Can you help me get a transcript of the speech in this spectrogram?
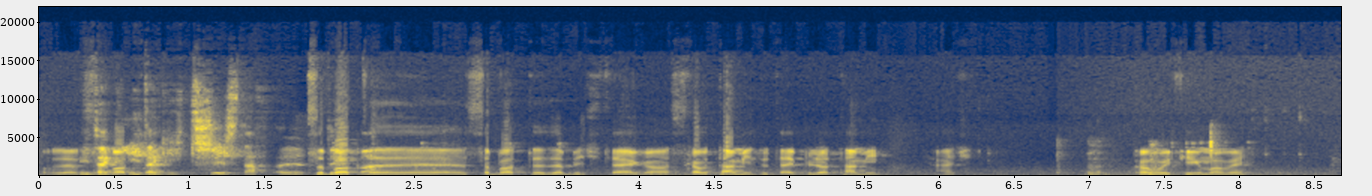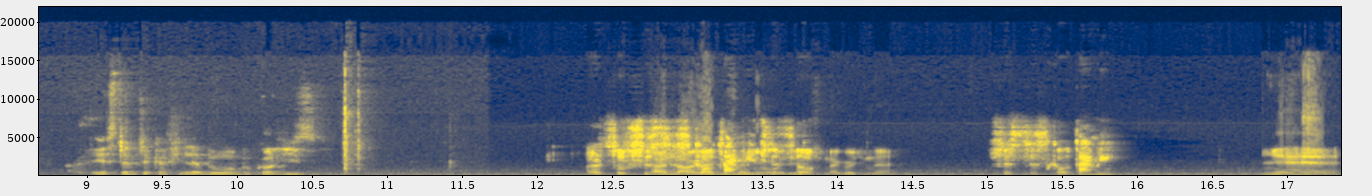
Może w I, tak, sobotę. I takich 300 w, w Sobotę, typa. sobotę zrobić tego, skautami tutaj, pilotami. Jechać. Konwój firmowy. Jestem ciekaw ile byłoby kolizji. Ale co, wszyscy Ale na skautami czy co? 10 na godzinę. Wszyscy skautami? Nie,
